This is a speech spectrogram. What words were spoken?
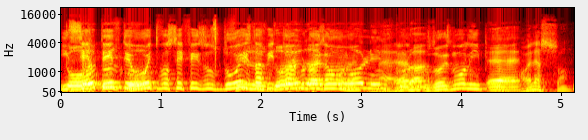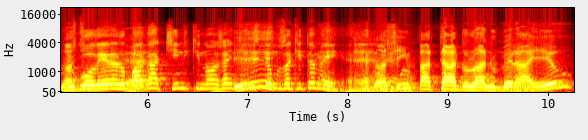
Em 78 você fez os dois da vitória por 2 a 1 um, no né? Olímpico, é, Os dois no Olímpico. É. Olha só. E o goleiro era o é. Bagatini, que nós já entrevistamos e... aqui também. É. Nós tínhamos empatado lá no Beira eu,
